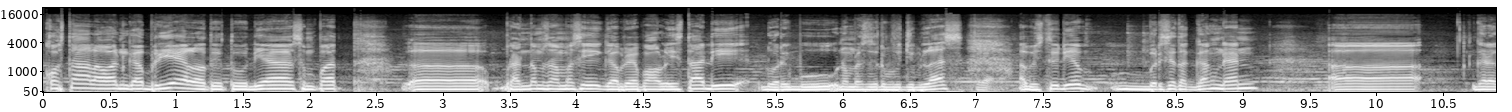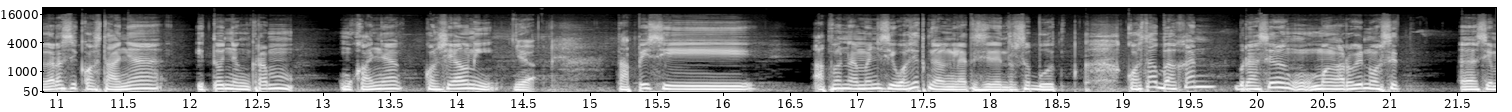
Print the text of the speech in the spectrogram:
Costa lawan Gabriel waktu itu dia sempat eh, berantem sama si Gabriel Paulista di 2016-2017. Iya. Abis itu dia bersih tegang dan eh, gara-gara si Costanya itu nyengkrem mukanya Koscielny. Iya. Tapi si apa namanya si wasit nggak ngeliat insiden tersebut. Costa bahkan berhasil mengaruhin wasit eh, si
